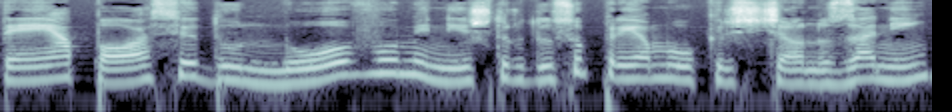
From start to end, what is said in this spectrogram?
tem a posse do novo ministro do Supremo, o Cristiano Zanin,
